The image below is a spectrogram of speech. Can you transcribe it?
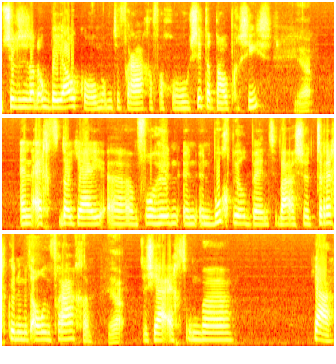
zullen ze dan ook bij jou komen om te vragen van goh, hoe zit dat nou precies? Ja, En echt dat jij eh, voor hun een, een boegbeeld bent waar ze terecht kunnen met al hun vragen. ja. Dus ja, echt om eh, ja,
